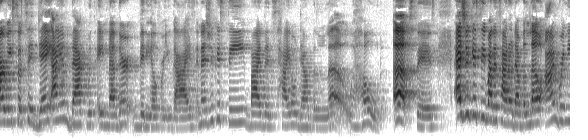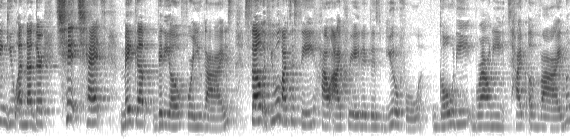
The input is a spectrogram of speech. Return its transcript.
Barbie. So today I am back with another video for you guys. And as you can see by the title down below, hold up sis. As you can see by the title down below, I'm bringing you another chit chat makeup video for you guys. So if you would like to see how I created this beautiful goldy brownie type of vibe,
